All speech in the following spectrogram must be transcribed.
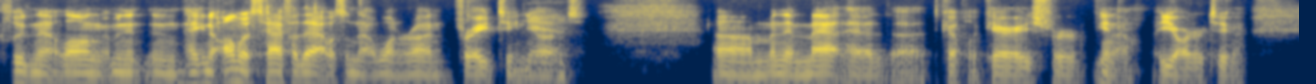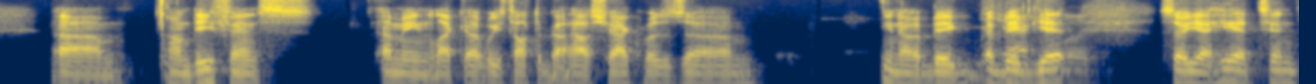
including that long. I mean, and you know, almost half of that was on that one run for 18 Yeah. yards. Um, and then Matt had a couple of carries for you know a yard or two. Um, on defense, I mean, like uh, we talked about how Shaq was, um, you know, a big a big get. was- So yeah, he had 10,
